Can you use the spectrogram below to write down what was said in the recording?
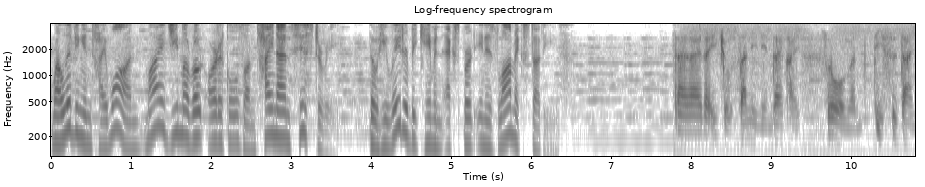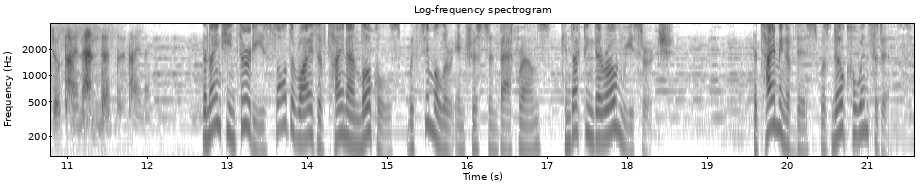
While living in Taiwan, Maejima wrote articles on Tainan's history, though he later became an expert in Islamic studies. 大概在一九三零年代开始，所以我们第四代就台南人的台南。 The 1930s saw the rise of Tainan locals with similar interests and backgrounds conducting their own research. The timing of this was no coincidence.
